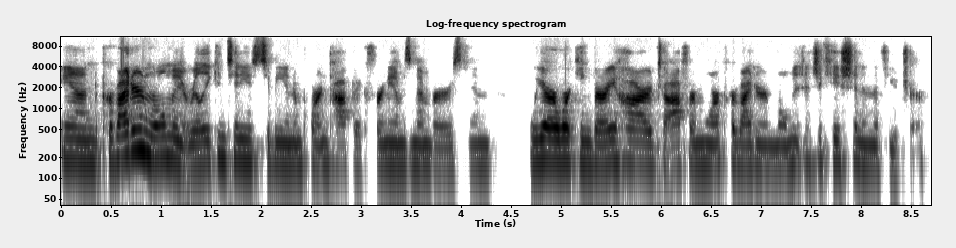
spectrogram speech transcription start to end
And provider enrollment really continues to be an important topic for NAMSS members. And we are working very hard to offer more provider enrollment education in the future.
